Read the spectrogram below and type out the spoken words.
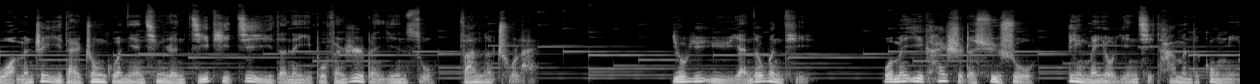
我们这一代中国年轻人集体记忆的那一部分日本因素翻了出来。由于语言的问题，我们一开始的叙述并没有引起他们的共鸣，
